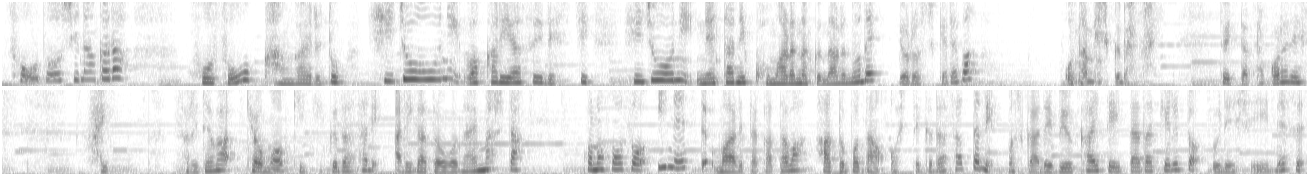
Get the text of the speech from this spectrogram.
想像しながら放送を考えると非常に分かりやすいですし非常にネタに困らなくなるのでよろしければお試しください。といったところです。はい。それでは今日もお聴きくださりありがとうございました。この放送いいねって思われた方はハートボタンを押してくださったりもしくはレビュー書いていただけると嬉しいです。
